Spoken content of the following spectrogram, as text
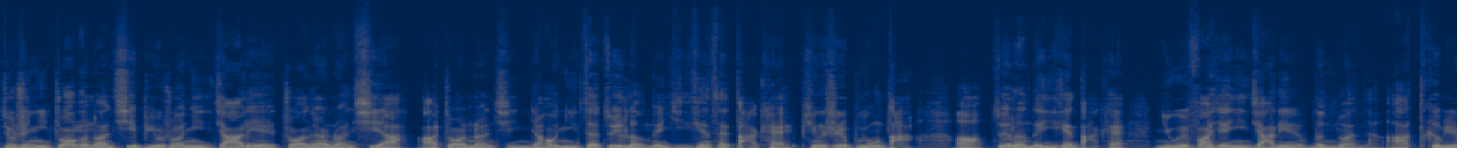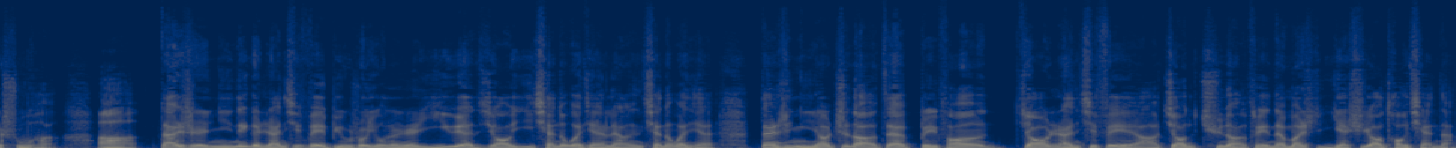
就是你装个暖气，比如说你。你家里装点暖气啊啊，装暖气，然后你在最冷那几天才打开，平时不用打啊。最冷那几天打开，你会发现你家里温暖的啊，特别舒服啊。但是你那个燃气费，比如说有的人一月交一千多块钱、两千多块钱，但是你要知道，在北方交燃气费啊，交取暖费，那么也是要掏钱的。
